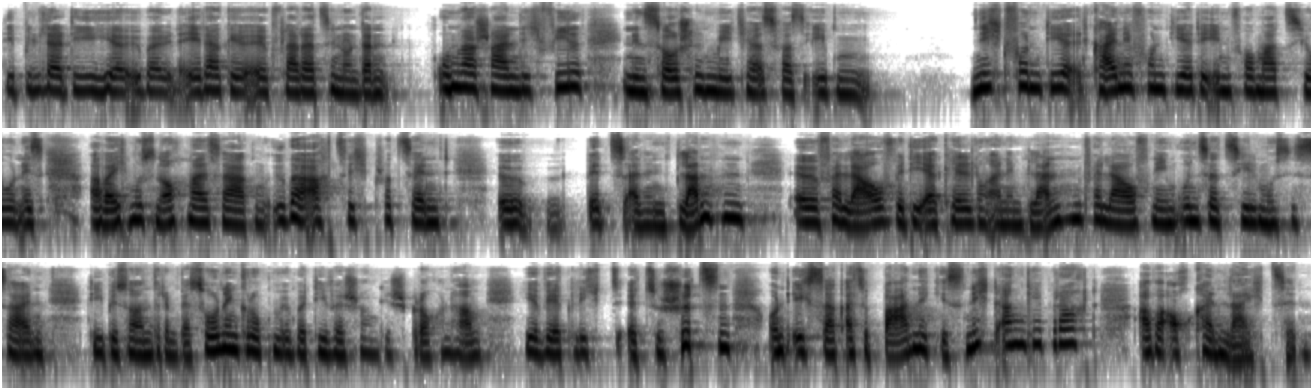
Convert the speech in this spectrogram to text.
die Bilder, die hier über den Eder geflattert sind und dann unwahrscheinlich viel in den Social Medias, was eben nicht fundiert, keine fundierte Information ist. Aber ich muss noch mal sagen, über 80 Prozent äh, wird einen blanden äh, Verlauf, wird die Erkältung einen blanden Verlauf nehmen. Unser Ziel muss es sein, die besonderen Personengruppen, über die wir schon gesprochen haben, hier wirklich äh, zu schützen. Und ich sage, also Panik ist nicht angebracht, aber auch kein Leichtsinn.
